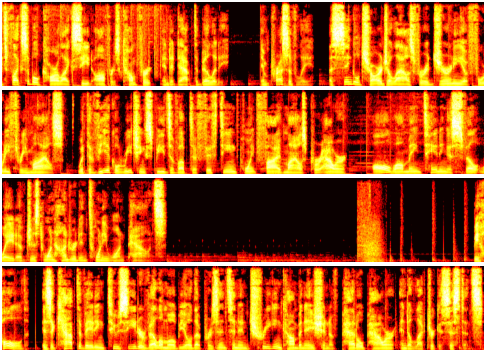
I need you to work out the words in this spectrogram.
Its flexible car-like seat offers comfort and adaptability. Impressively, a single charge allows for a journey of 43 miles, with the vehicle reaching speeds of up to 15.5 miles per hour, all while maintaining a svelte weight of just 121 pounds. Behold is a captivating two-seater velomobile that presents an intriguing combination of pedal power and electric assistance.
